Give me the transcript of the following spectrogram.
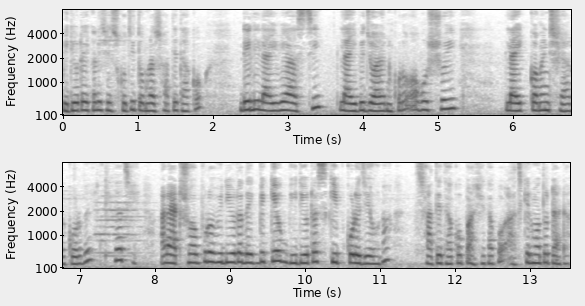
ভিডিওটা এখানে শেষ করছি। তোমরা সাথে থাকো। ডেলি লাইভে আসছি। লাইভে জয়েন করো। অবশ্যই লাইক কমেন্ট শেয়ার করবে, ঠিক আছে? আর একশো পুরো ভিডিওটা দেখবে। কেউ ভিডিওটা স্কিপ করে যেও না। সাথে থাকো, পাশে থাকো। আজকের মতো, টাটা।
